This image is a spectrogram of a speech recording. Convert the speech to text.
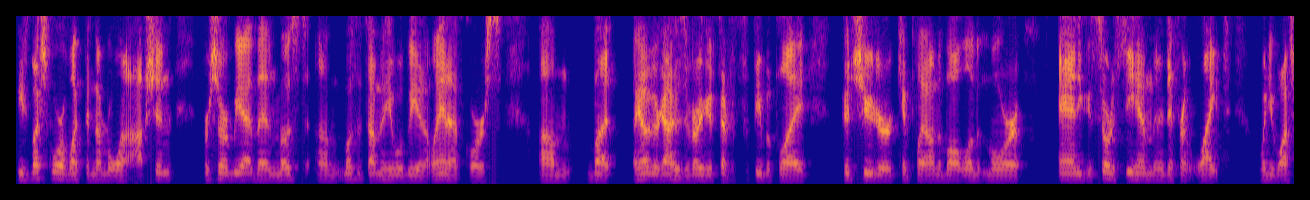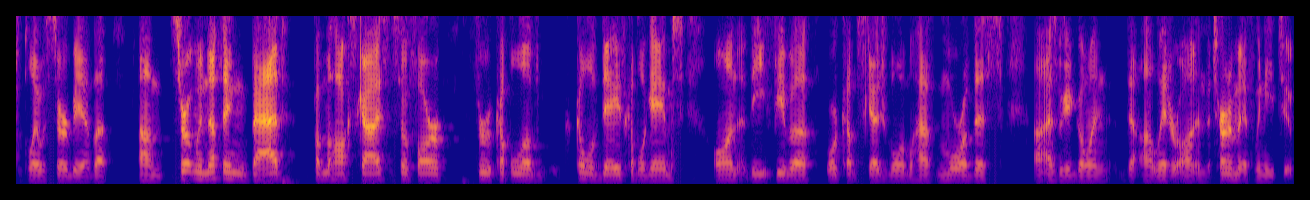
He's much more of like the number one option for Serbia than most um, most of the time that he will be in Atlanta, of course. Um, but another guy who's a very good fit for FIBA play, good shooter, can play on the ball a little bit more, and you can sort of see him in a different light when you watch him play with Serbia. But um, certainly nothing bad from the Hawks guys so far through a couple of couple of days, couple of games on the FIBA World Cup schedule, and we'll have more of this uh, as we get going uh, later on in the tournament if we need to.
